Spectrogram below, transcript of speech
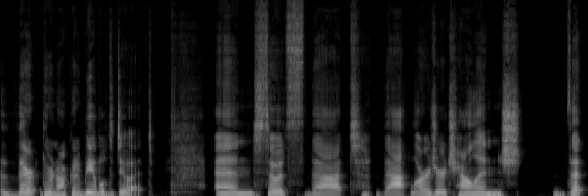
they're they're not going to be able to do it. And so it's that that larger challenge that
